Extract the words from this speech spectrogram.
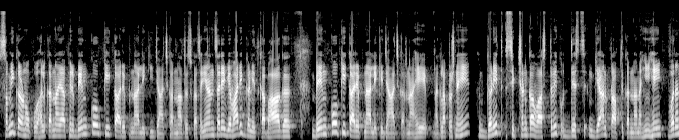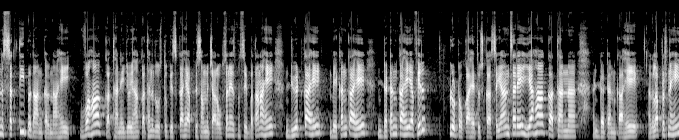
समीकरणों को हल करना या फिर बैंकों की कार्यप्रणाली की जाँच करना। तो इसका सही आंसर है, व्यवहारिक गणित का भाग। बैंक अंकों की कार्यप्रणाली की जाँच करना है। अगला प्रश्न है, गणित शिक्षण का वास्तविक उद्देश्य ज्ञान प्राप्त करना नहीं है वरन शक्ति प्रदान करना है। वहाँ कथन है, जो यहाँ कथन है दोस्तों, किसका है? आपके सामने चार ऑप्शन है, इसमें से बताना है ड्यूट का है बेकन का है, डटन का है या फिर प्लूटो का है तो उसका सही आंसर है, यहाँ कथन डटन का है। अगला प्रश्न है,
